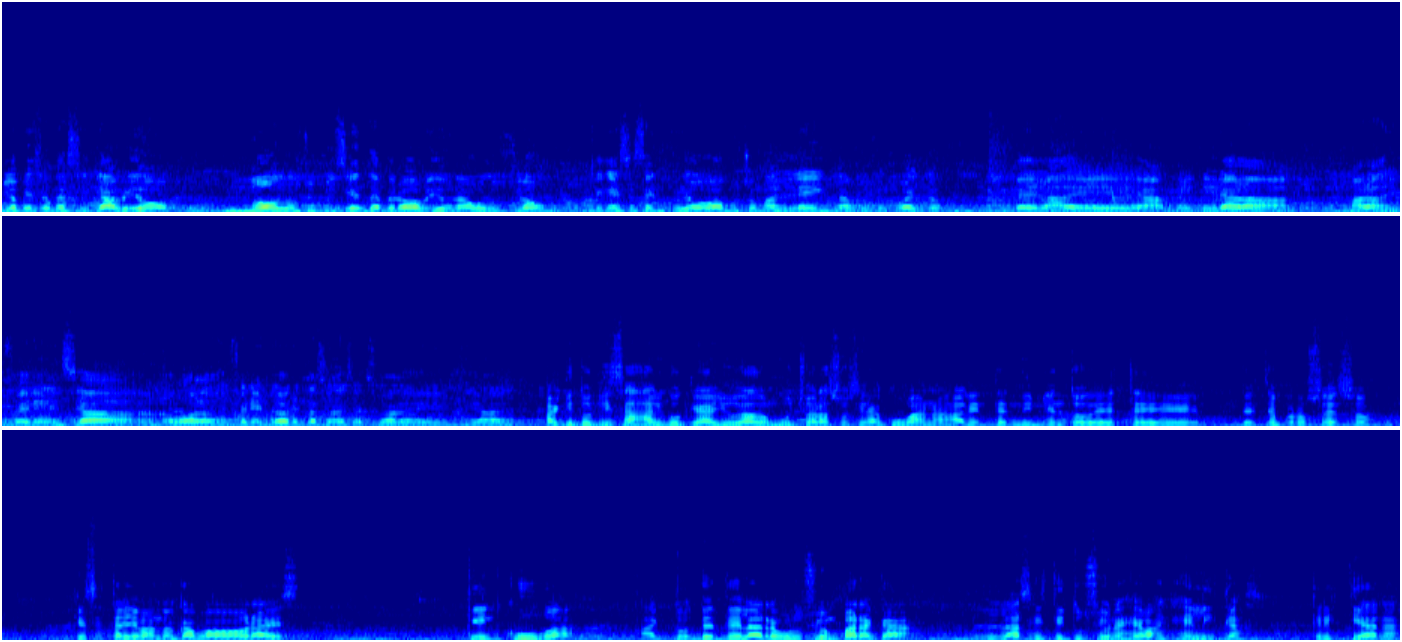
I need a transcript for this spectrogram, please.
Yo pienso que sí, que ha habido, no lo suficiente, pero ha habido una evolución que en ese sentido va mucho más lenta, por supuesto, que la de admitir a, la- a las diferencias o a las diferentes orientaciones sexuales e identidades. Paquito, quizás algo que ha ayudado mucho a la sociedad cubana al entendimiento de este, este proceso que se está llevando a cabo ahora es que en Cuba, desde la revolución para acá, las instituciones evangélicas cristianas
